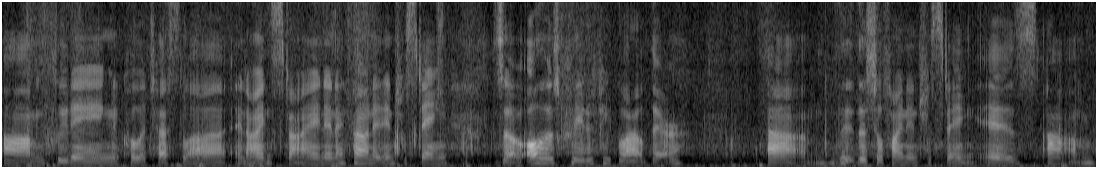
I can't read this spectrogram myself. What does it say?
um, including Nikola Tesla and Einstein, and I found it interesting. So, all those creative people out there, um, th- this you'll find interesting is um,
